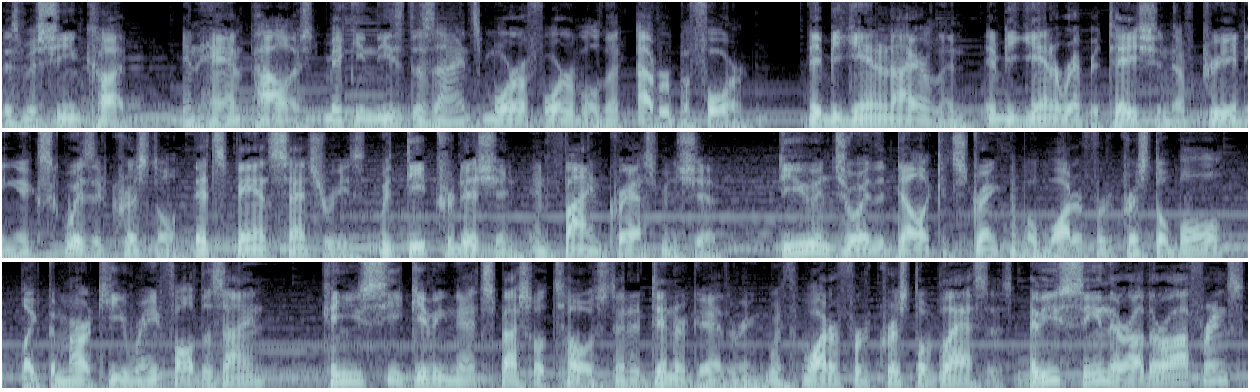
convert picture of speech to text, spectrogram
is machine cut and hand polished, making these designs more affordable than ever before. They began in Ireland and began a reputation of creating exquisite crystal that spans centuries with deep tradition and fine craftsmanship. Do you enjoy the delicate strength of a Waterford crystal bowl, like the Marquis Rainfall design? Can you see giving that special toast at a dinner gathering with Waterford crystal glasses? Have you seen their other offerings,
